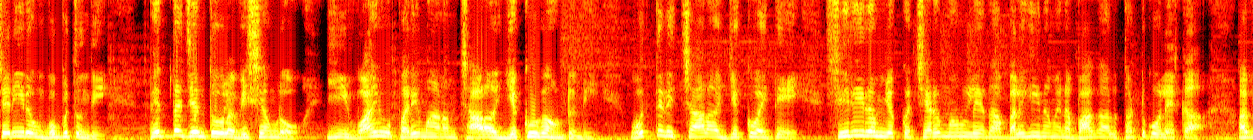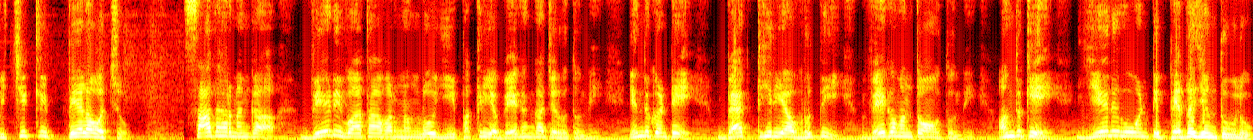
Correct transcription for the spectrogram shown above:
శరీరం ఉబ్బుతుంది. పెద్ద జంతువుల విషయంలో ఈ వాయువు పరిమాణం చాలా ఎక్కువగా ఉంటుంది. ఒత్తిడి చాలా ఎక్కువైతే శరీరం యొక్క చర్మం లేదా బలహీనమైన భాగాలు తట్టుకోలేక అవి చిట్లి పేలవచ్చు. సాధారణంగా వేడి వాతావరణంలో ఈ ప్రక్రియ వేగంగా జరుగుతుంది. ఎందుకంటే బ్యాక్టీరియా వృద్ధి వేగవంతం అవుతుంది. అందుకే ఏనుగు వంటి పెద్ద జంతువులు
